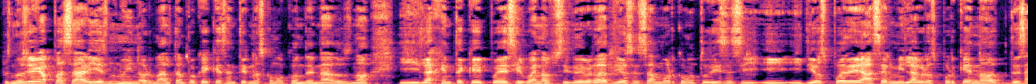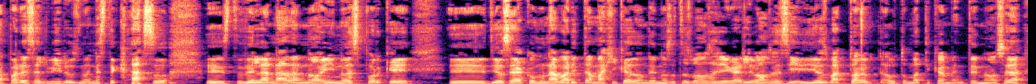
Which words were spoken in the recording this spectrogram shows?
pues nos llega a pasar y es muy normal, tampoco hay que sentirnos como condenados, ¿no? Y la gente que puede decir, bueno, si de verdad Dios es amor, como tú dices, y, y, Dios puede hacer milagros, ¿por qué no desaparece el virus, ¿no? En este caso, este, de la nada, ¿no? No es porque eh, Dios sea como una varita mágica donde nosotros vamos a llegar y le vamos a decir y Dios va a actuar automáticamente, ¿no? O sea,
